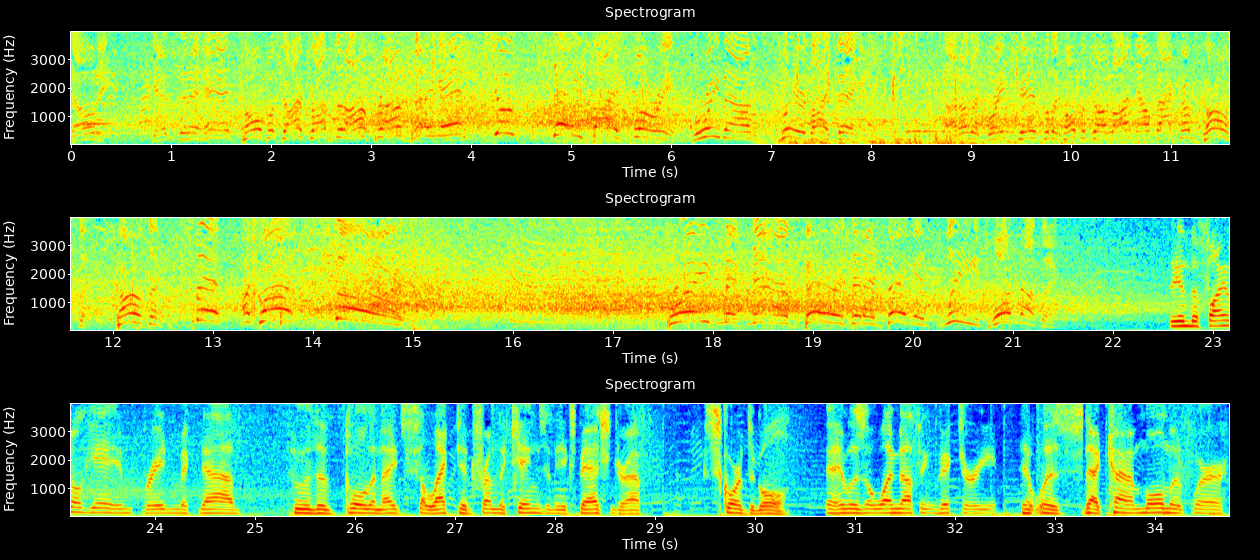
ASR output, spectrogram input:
Doughty gets it ahead. Kopitar drops it off. Brown cutting in. Shoots. Saved by Fleury. Rebound cleared by Vegas. Another great chance for the Kopitar line. Now back comes Karlsson. Karlsson. Smith. Across. Scores! Brayden McNabb buries it and Vegas leads 1 0. In the final game, Brayden McNabb, who the Golden Knights selected from the Kings in the expansion draft, scored the goal. It was a 1 0 victory. It was that kind of moment where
